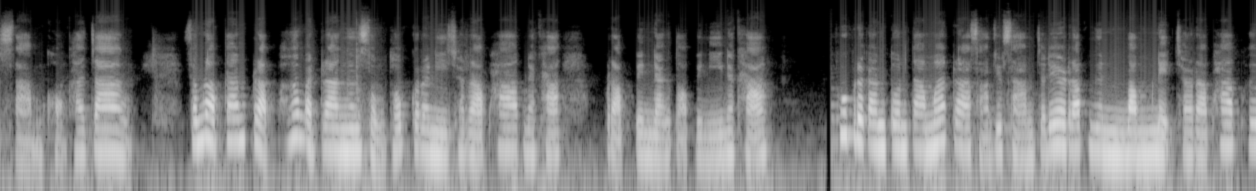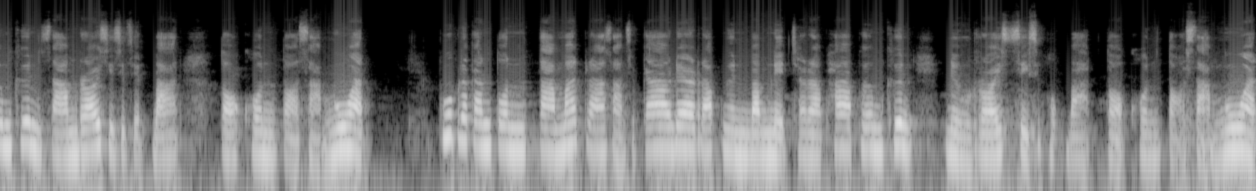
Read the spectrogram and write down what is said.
1.3 ของค่าจ้างสำหรับการปรับเพิ่มอัตราเงินสมทบกรณีชราภาพนะคะ ปรับเป็นดังต่อไปนี้นะคะ ผู้ประกันตนตามมาตรา 33 จะได้รับเงินบำเหน็จชราภาพเพิ่มขึ้น 347 บาท ต่อคนต่อ 3 งวด ผู้ประกันตนตามมาตรา 39 ได้รับเงินบำเหน็จชราภาพเพิ่มขึ้น 146 บาท ต่อคนต่อ 3 งวด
